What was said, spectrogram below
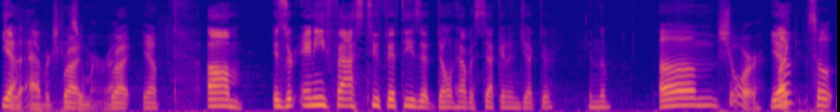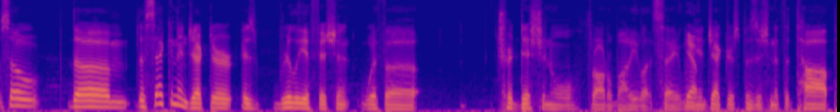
Yeah. the average right. consumer. Right. Right. Yeah. Um, is there any fast 250s that don't have a second injector in them? Um, sure. Yeah? Like so so the um, the second injector is really efficient with a traditional throttle body. Let's say when Yep. the injector is positioned at the top,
